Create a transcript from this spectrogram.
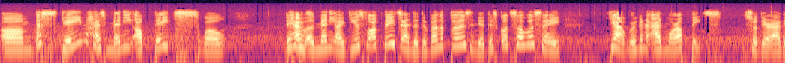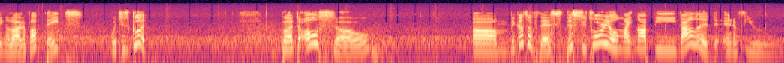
um, this game has many updates. Well, they have uh, many ideas for updates and the developers in their discord server say yeah we're gonna add more updates. So they're adding a lot of updates which is good. But also um, because of this this tutorial might not be valid in a few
